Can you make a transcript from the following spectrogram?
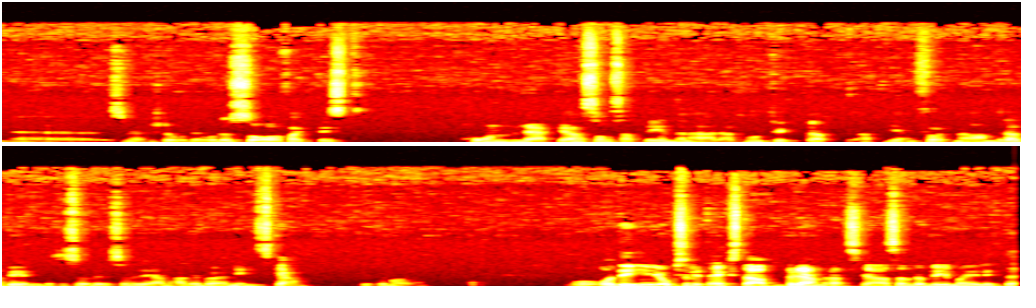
eh, som jag förstod det. Och då sa faktiskt hon, läkaren som satte in den här, att hon tyckte att, att jämfört med andra bilder så såg det ut som att den hade börjat minska i tumören. Och, och, det ger ju också lite extra brännvätska, alltså då blir man ju lite,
